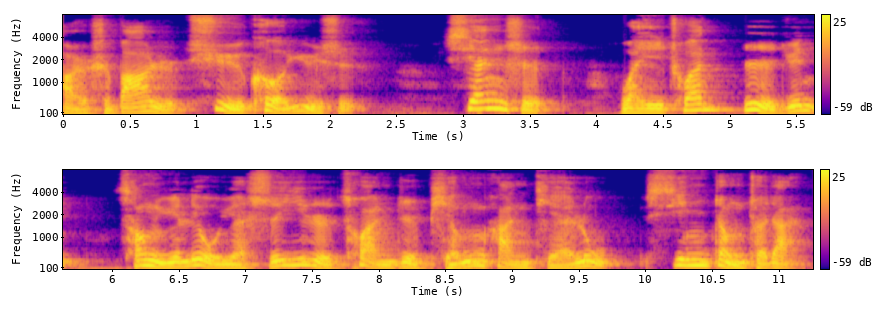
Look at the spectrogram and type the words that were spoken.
二十八日，续克御史，先是。尾川日军曾于六月十一日窜至平汉铁路新郑车站，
